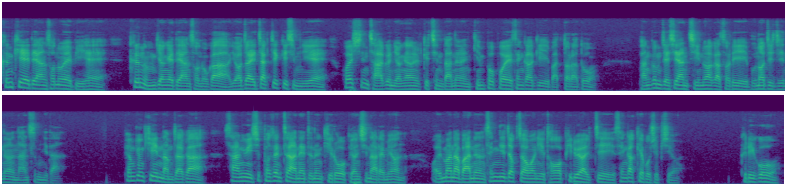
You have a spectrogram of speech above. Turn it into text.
큰 키에 대한 선호에 비해 큰 음경에 대한 선호가 여자의 짝짓기 심리에 훨씬 작은 영향을 끼친다는 김포퍼의 생각이 맞더라도 방금 제시한 진화 가설이 무너지지는 않습니다. 평균 키인 남자가 상위 10% 안에 드는 키로 변신하려면 얼마나 많은 생리적 자원이 더 필요할지 생각해 보십시오. 그리고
